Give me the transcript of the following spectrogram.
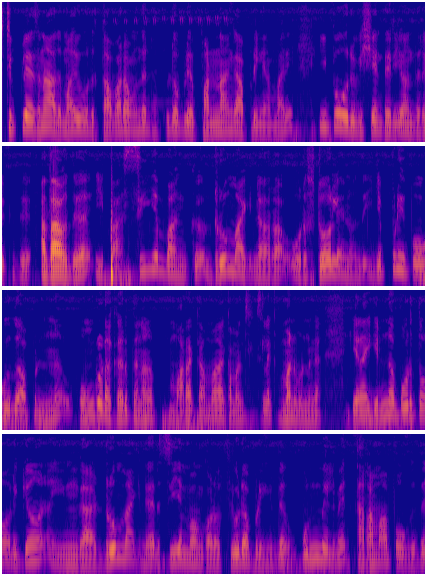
ஸ்டிப்லேஸ்னால் அது மாதிரி ஒரு தவறை வந்து டபுள் டபுள்யூ பண்ணாங்க அப்படிங்கிற மாதிரி இப்போ ஒரு விஷயம் தெரிய வந்திருக்குது. அதாவது இப்போ சிஎம் பேங்க்கு ட்ரூ வர ஒரு ஸ்டோர் லைன் வந்து எப்படி போகுது அப்படின்னு உங்களோட கருத்தை என்ன மறக்காமல் கமெண்ட் செக்ஷனில் கமெண்ட் பண்ணுங்கள் ஏன்னா என்னை பொறுத்த வரைக்கும் இங்கே ட்ரூ மேக்னர் சிஎம் பங்கோட ஃபியூட் அப்படிங்கிறது உண்மையிலுமே தரமாக போகுது.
